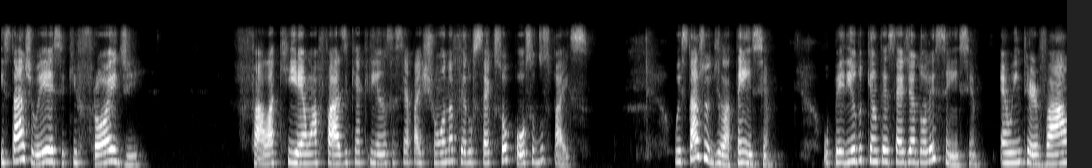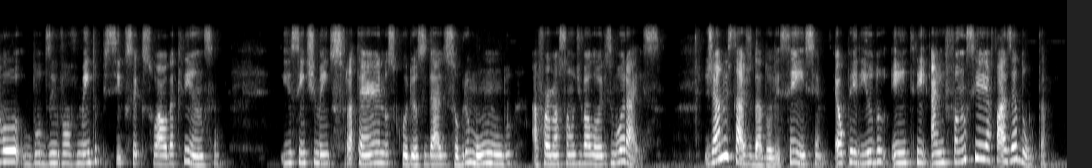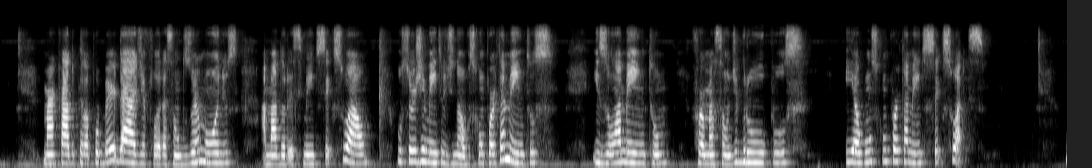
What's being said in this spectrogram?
Estágio esse que Freud fala que é uma fase que a criança se apaixona pelo sexo oposto dos pais. O estágio de latência, o período que antecede a adolescência, é o intervalo do desenvolvimento psicossexual da criança e os sentimentos fraternos, curiosidade sobre o mundo, a formação de valores morais. Já no estágio da adolescência, é o período entre a infância e a fase adulta marcado pela puberdade, a floração dos hormônios, amadurecimento sexual, o surgimento de novos comportamentos, isolamento, formação de grupos e alguns comportamentos sexuais.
